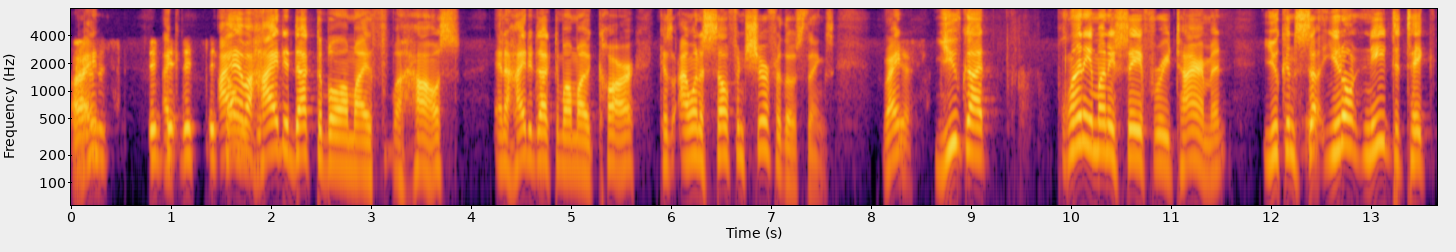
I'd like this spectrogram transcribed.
I right? understand. They- Like, they- they I have a high deductible on my uh, house and a high deductible on my car because I want to self-insure for those things, right? Yes. You've got plenty of money saved for retirement. You can sell, you don't need to take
